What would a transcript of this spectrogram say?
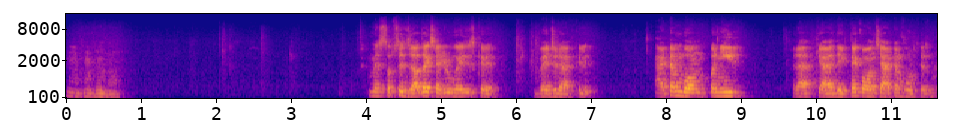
हम्म हम्म हम्म, हम्म। मैं सबसे ज़्यादा एक्साइटेड हूँ गाइज़ इसके लिए वेज रैप के लिए। एटम बॉम पनीर रैप क्या है, देखते हैं कौन से एटम फूटते हैं इसमें।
